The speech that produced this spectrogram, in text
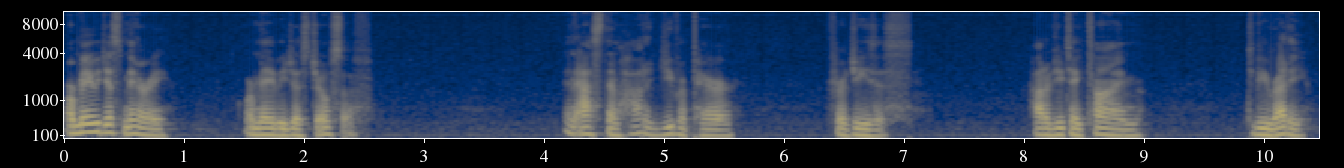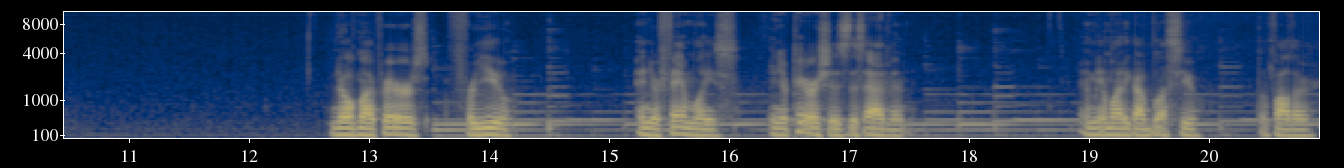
Or maybe just Mary, or maybe just Joseph. And ask them, how did you prepare for Jesus? How did you take time to be ready? Know of my prayers for you and your families and your parishes this Advent. And may Almighty God bless you, the Father,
